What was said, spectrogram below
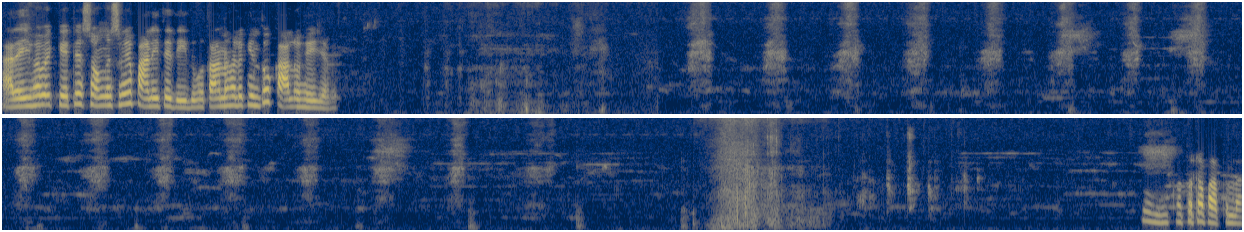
আর এইভাবে কেটে সঙ্গে সঙ্গে পানিতে দিয়ে দেবো, তা না হলে কিন্তু কালো হয়ে যাবে। কতটা পাতলা।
